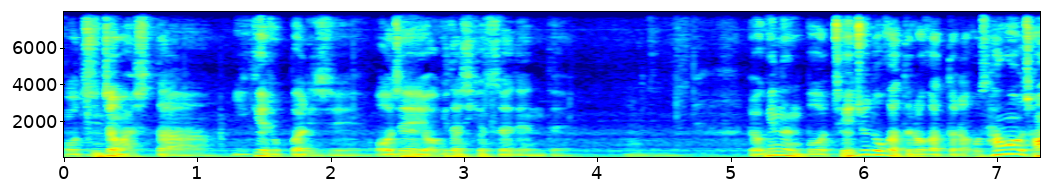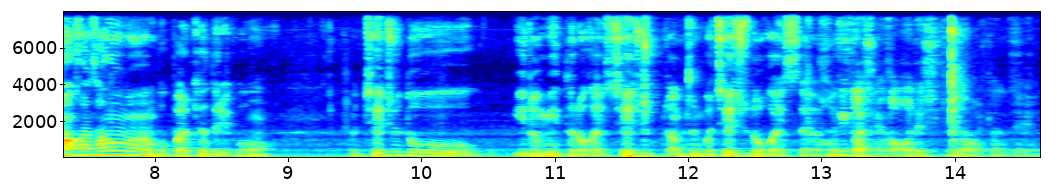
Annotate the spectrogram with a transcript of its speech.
어 진짜 맛있다. 이게 족발이지. 어제 여기다 시켰어야 되는데. 음. 여기는 뭐 제주도가 들어갔더라고. 상호 정확한 상호명은 못 밝혀드리고 제주도 이름이 들어가 있어. 제주 아무튼 뭐 제주도가 있어요. 거기가 제가 어제 시키려고 했던데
